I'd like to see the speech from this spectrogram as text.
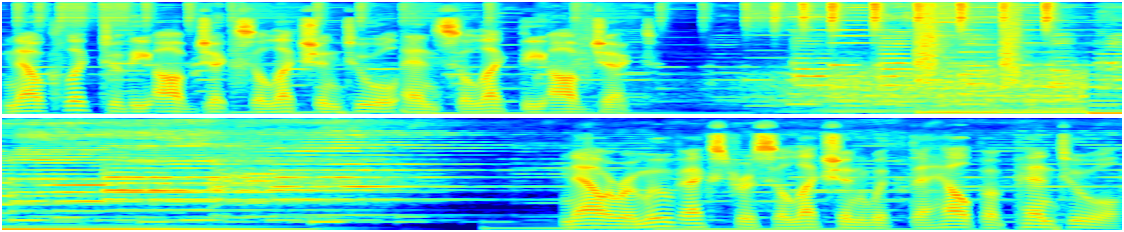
Now click to the object selection tool and select the object. Now remove extra selection with the help of pen tool.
